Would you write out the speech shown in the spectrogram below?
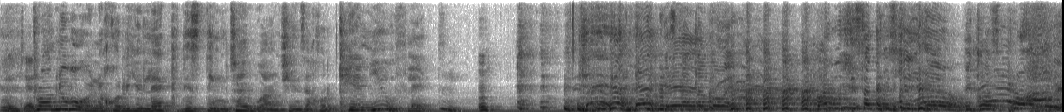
Mm. probably bone gore you lack this thing. Try buang chenza gore can you flirt? Why would this a question eo? Because probably,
